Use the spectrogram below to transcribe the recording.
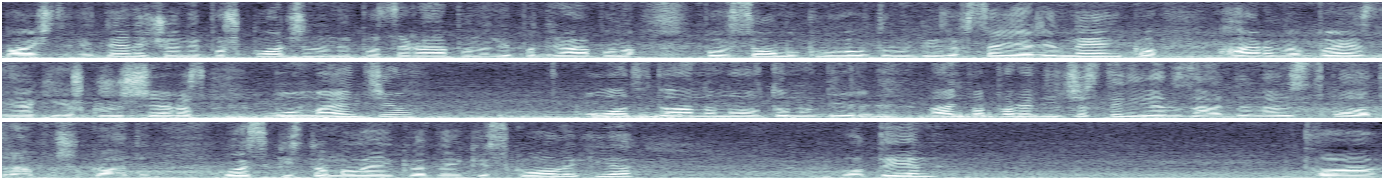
Бачите, ніде нічого не пошкоджено, не поцарапано, не подряпано. По всьому кругу автомобілю все є рівненько, гарно, без ніяких, я ж кажу ще раз, моментів. От в даному автомобілі. Навіть по передній частині, я не знаю, де навіть скола треба пошукати. Ось якийсь там маленький одненький сколик є. Один. два,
